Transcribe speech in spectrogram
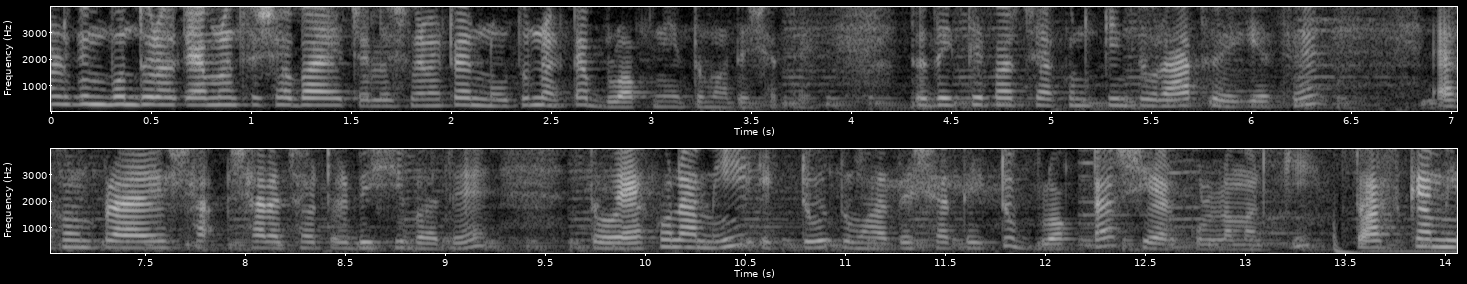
আলাইকুম বন্ধুরা, কেমন আছে সবাই? চলে আসলাম একটা নতুন একটা ব্লগ নিয়ে তোমাদের সাথে। তো দেখতে পাচ্ছ এখন কিন্তু রাত হয়ে গেছে। এখন প্রায় সাড়ে ছটার বেশি বাজে। তো এখন আমি একটু তোমাদের সাথে একটু ব্লগটা শেয়ার করলাম আর কি। তো আজকে আমি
